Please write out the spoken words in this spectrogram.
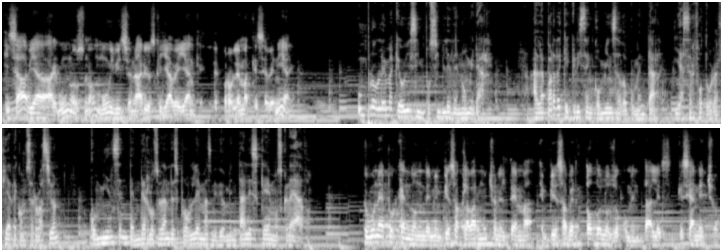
Quizá había algunos ¿no? muy visionarios que ya veían el problema que se venía. Un problema que hoy es imposible de no mirar. A la par de que Christian comienza a documentar y hacer fotografía de conservación, comienza a entender los grandes problemas medioambientales que hemos creado. Tuve una época en donde me empiezo a clavar mucho en el tema, empiezo a ver todos los documentales que se han hecho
